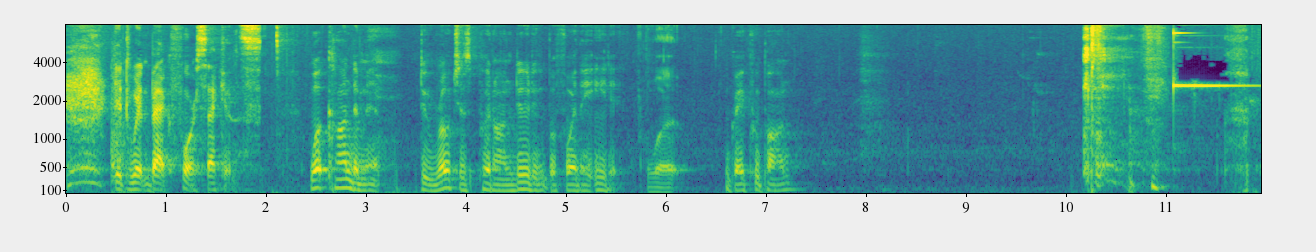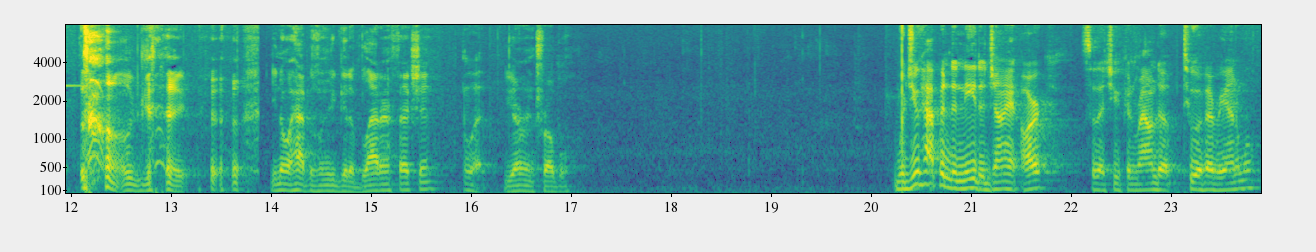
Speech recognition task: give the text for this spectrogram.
It went back four seconds. What condiment do roaches put on doo doo before they eat it? What? Grey Poupon. okay. you know what happens when you get a bladder infection? What? You're in trouble. Would you happen to need a giant ark so that you can round up two of every animal?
